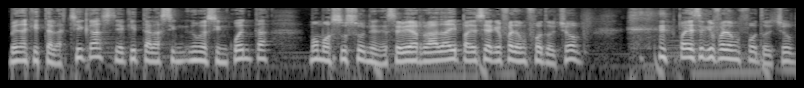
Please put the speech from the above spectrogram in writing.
Ven, aquí están las chicas y aquí está la número 50, Momo. Se ve rara y parecía que fuera un Photoshop. Parece que fuera un Photoshop.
